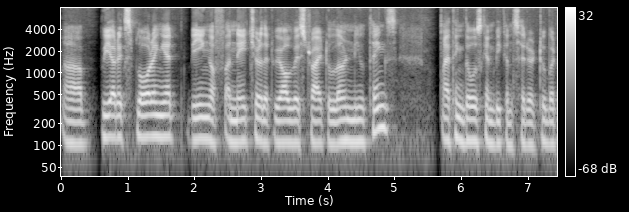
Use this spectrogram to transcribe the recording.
uh, we are exploring it, being of a nature that we always try to learn new things. I think those can be considered too. But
